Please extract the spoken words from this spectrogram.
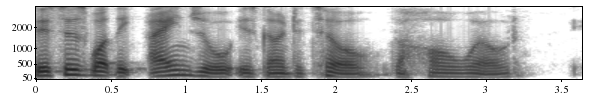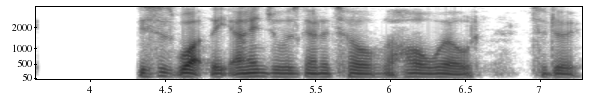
This is what the angel is going to tell the whole world. This is what the angel is going to tell the whole world to do.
